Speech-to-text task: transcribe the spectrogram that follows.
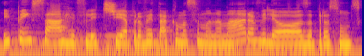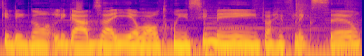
e pensar, refletir, aproveitar que é uma semana maravilhosa para assuntos que ligam ligados aí ao autoconhecimento, reflexão.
